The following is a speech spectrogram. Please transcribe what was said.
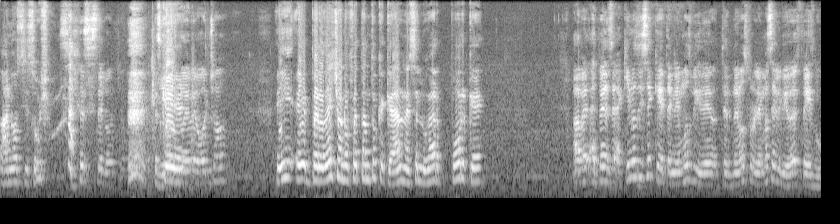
Ah, no, sí es 8. Sí, ese es el 8. Es 10, que- 9, 8. Y, eh, pero de hecho no fue tanto que quedaron en ese lugar porque. A ver, espérense, aquí nos dice que tenemos video, tenemos problemas en el video de Facebook.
